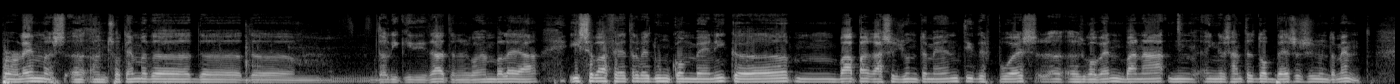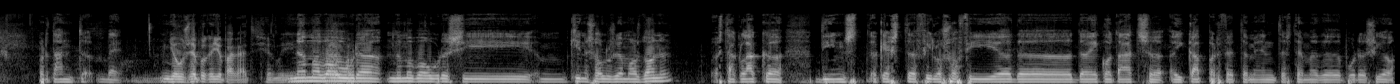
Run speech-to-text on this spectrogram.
problemes eh, en el tema de, de, de, de liquiditat en el govern balear i se va fer a través d'un conveni que mm, va pagar l'Ajuntament i després eh, el govern va anar mm, ingressant dos vegades a l'Ajuntament. Per tant, bé, Jo ho sé perquè jo he pagat. Això, vull dir, anem a veure, anem a veure si, mm, quina solució ens donen està clar que dins aquesta filosofia de- d'ecotatxa de, hi cap perfectament el tema de depuració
